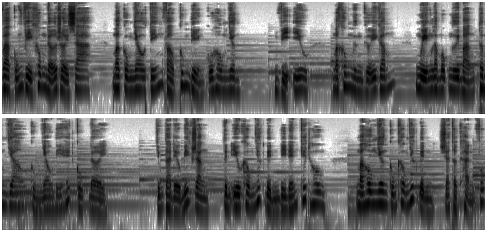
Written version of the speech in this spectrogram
và cũng vì không nỡ rời xa mà cùng nhau tiến vào cung điện của hôn nhân. Vì yêu mà không ngừng gửi gắm nguyện là một người bạn tâm giao cùng nhau đi hết cuộc đời. Chúng ta đều biết rằng tình yêu không nhất định đi đến kết hôn, mà hôn nhân cũng không nhất định sẽ thật hạnh phúc.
